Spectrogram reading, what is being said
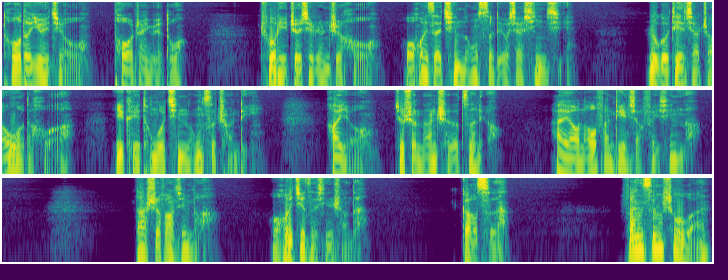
拖得越久，破绽越多。处理这些人之后，我会在青龙寺留下信息。如果殿下找我的话，也可以通过青龙寺传递。还有就是南池的资料，还要劳烦殿下费心了。大师放心吧，我会记在心上的。告辞。范僧说完，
